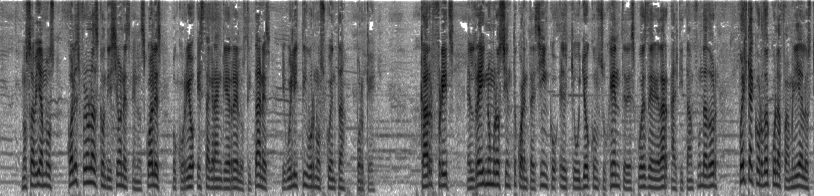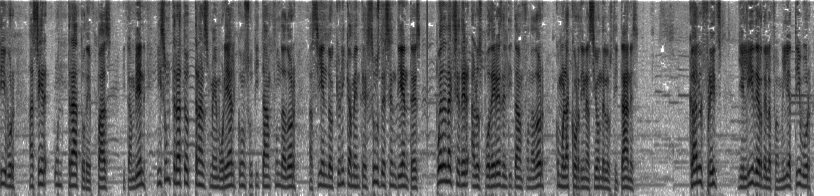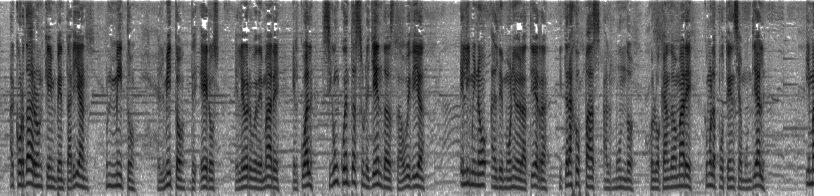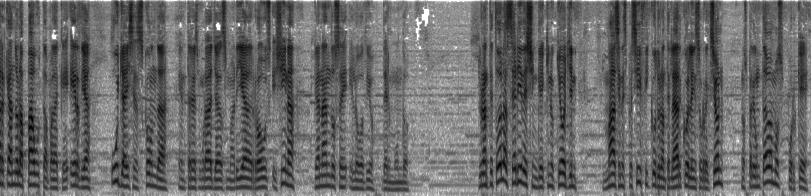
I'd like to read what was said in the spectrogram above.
No sabíamos cuáles fueron las condiciones en las cuales ocurrió esta gran guerra de los titanes, y Willy Tibur nos cuenta por qué. Karl Fritz, el rey número 145, el que huyó con su gente después de heredar al titán fundador, fue el que acordó con la familia de los Tibur hacer un trato de paz y también hizo un trato transmemorial con su titán fundador, haciendo que únicamente sus descendientes puedan acceder a los poderes del titán fundador como la coordinación de los titanes. Karl Fritz y el líder de la familia Tibur acordaron que inventarían un mito, el mito de Eros, el héroe de Mare, el cual, según cuenta su leyenda hasta hoy día, eliminó al demonio de la tierra y trajo paz al mundo, colocando a Mare como la potencia mundial y marcando la pauta para que Erdia huya y se esconda en tres murallas María, Rose y Shina, ganándose el odio del mundo. Durante toda la serie de Shingeki no Kyojin, más en específico durante el arco de la insurrección, nos preguntábamos por qué.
